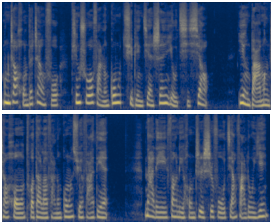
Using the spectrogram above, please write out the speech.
孟昭红的丈夫听说法轮功祛病健身有奇效，硬把孟昭红拖到了法轮功学法点。那里放李洪志师傅讲法录音，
